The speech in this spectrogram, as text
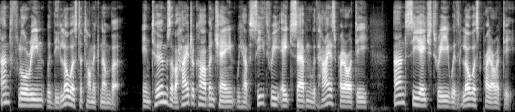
and fluorine with the lowest atomic number. In terms of a hydrocarbon chain, we have C3H7 with highest priority and CH3 with lowest priority.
